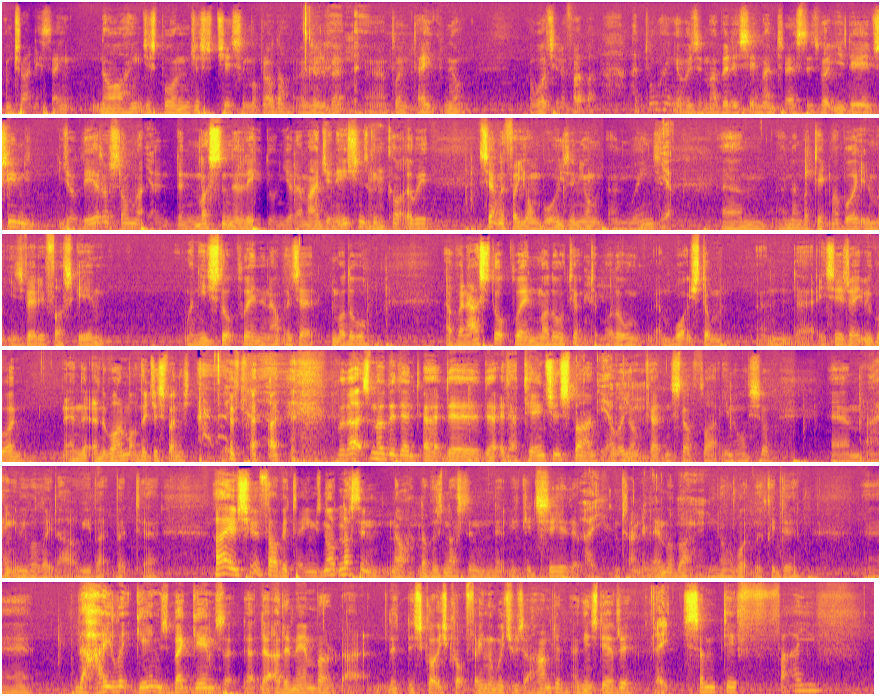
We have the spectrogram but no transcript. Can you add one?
I'm trying to think. No, I think just born just chasing my brother around a bit, uh, playing tag, you know, and watching the football. I don't think it was maybe the same interest as what you do. Seeing you're there or something, Yeah. and, and listening to the radio and your imaginations Mhm. get caught away. Certainly for young boys and young and Waynes. Yeah. Um, I remember taking my boy to his very first game when he stopped playing, and that was at Motherwell. Uh, when I stopped playing, Motherwell took him to Motherwell and watched him, and uh, he says, "Right, we go on." And the, and the warm up had just finished. but that's maybe the, uh, the, the the attention span Yeah. of a young kid and stuff like you know. So um, I think we were like that a wee bit, but. Uh, Aye, it was few far times. Not nothing. No, there was nothing that we could say that Aye. I'm trying to remember. But Mhm. you know what we could do. Uh, the highlight games, big games that, that, that I remember, uh, the, the Scottish Cup final, which was at Hampden against Airdrie. Right. 75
